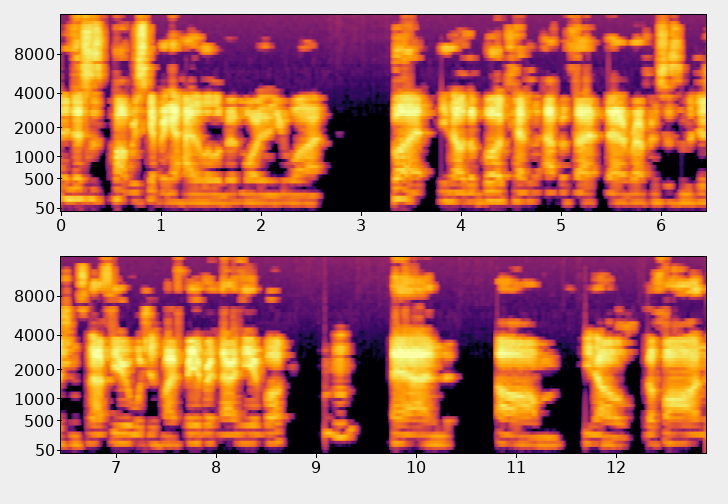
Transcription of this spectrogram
and this is probably skipping ahead a little bit more than you want. But, you know, the book has an epithet that references The Magician's Nephew, which is my favorite Narnia book. Mhm. And, um, you know, the fawn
